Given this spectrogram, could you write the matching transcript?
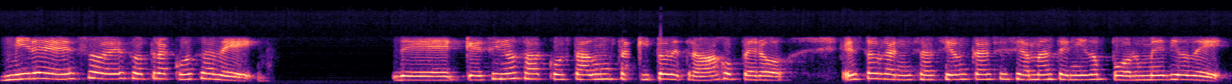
Mire, eso es otra cosa de de que sí nos ha costado un poquito de trabajo, pero esta organización casi se ha mantenido por medio de,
